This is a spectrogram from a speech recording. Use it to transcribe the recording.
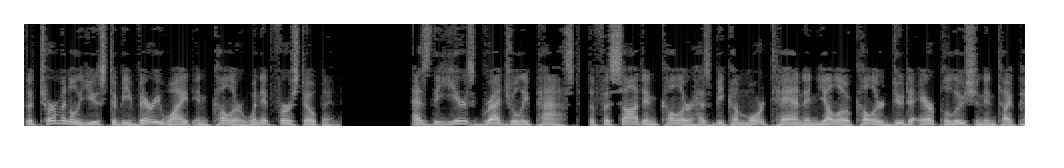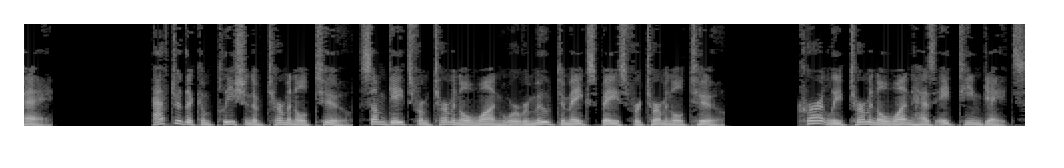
The terminal used to be very white in color when it first opened. As the years gradually passed, the facade and color has become more tan and yellow color due to air pollution in Taipei. After the completion of Terminal 2, some gates from Terminal 1 were removed to make space for Terminal 2. Currently Terminal 1 has 18 gates.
